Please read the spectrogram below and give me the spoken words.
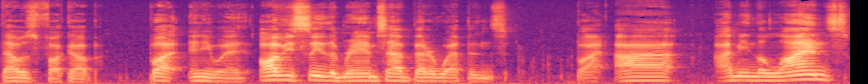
that was fuck up. But anyway, obviously the Rams have better weapons, but I, I mean the Lions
